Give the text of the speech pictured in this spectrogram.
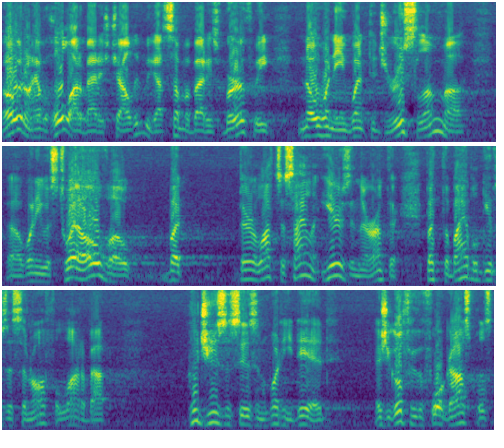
Oh, we don't have a whole lot about his childhood. We got some about his birth. We know when he went to Jerusalem uh, uh, when he was 12. Uh, but there are lots of silent years in there, aren't there? But the Bible gives us an awful lot about who Jesus is and what he did, as you go through the four Gospels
